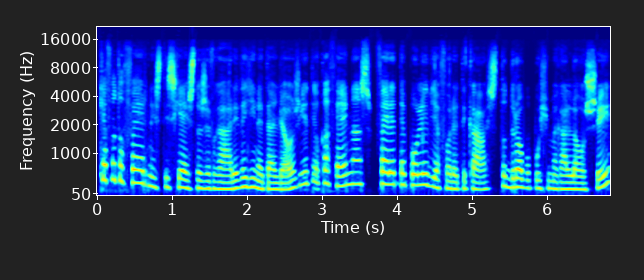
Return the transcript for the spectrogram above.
Και αυτό το φέρνει στη σχέση το ζευγάρι. Δεν γίνεται αλλιώς, γιατί ο καθένας φέρεται πολύ διαφορετικά στον τρόπο που έχει μεγαλώσει.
